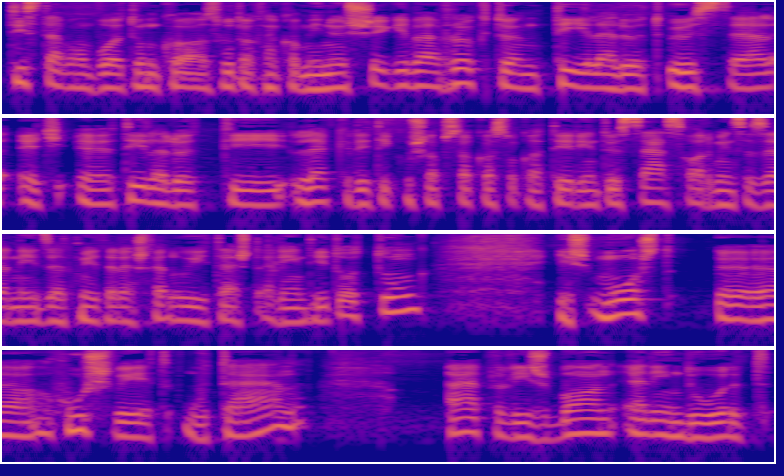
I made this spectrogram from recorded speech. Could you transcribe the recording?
tisztában voltunk az utaknak a minőségével, rögtön tél előtt ősszel egy tél előtti legkritikusabb szakaszokat érintő 130 ezer négyzetméteres felújítást elindítottunk, és most húsvét után áprilisban elindult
